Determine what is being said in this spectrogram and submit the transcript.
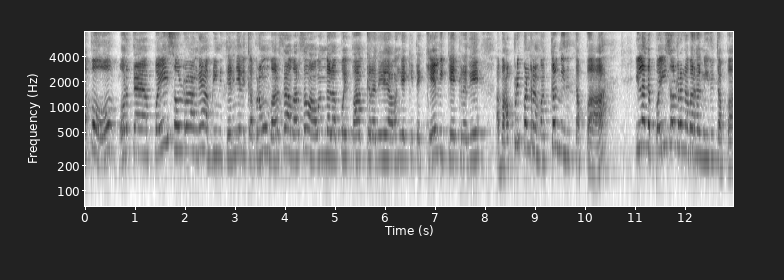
அப்போது ஒருத்தன் பொய் சொல்கிறாங்க அப்படின்னு தெரிஞ்சதுக்கப்புறமும் வருஷா வருஷம் அவங்கள போய் பார்க்கறது அவங்க கிட்ட கேள்வி கேட்கறது. அப்போ அப்படி பண்ணுற மக்கள் மீது தப்பா? இல்லை அந்த பொய் சொல்கிற நபர்கள் மீது தப்பா?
